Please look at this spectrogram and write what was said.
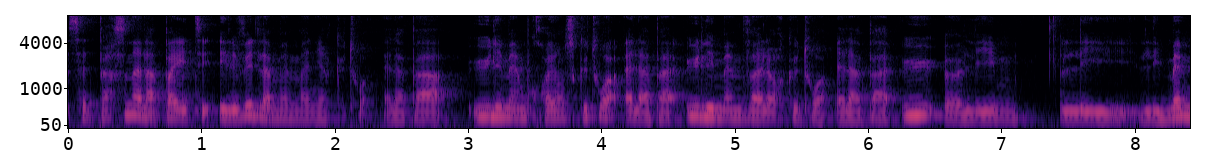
cette personne, elle n'a pas été élevée de la même manière que toi. Elle n'a pas eu les mêmes croyances que toi. Elle n'a pas eu les mêmes valeurs que toi. Elle n'a pas eu euh, les, les, mêmes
